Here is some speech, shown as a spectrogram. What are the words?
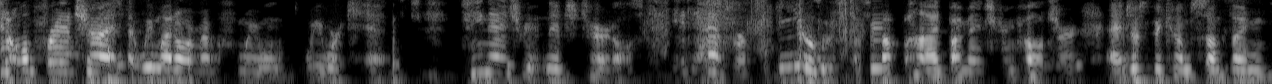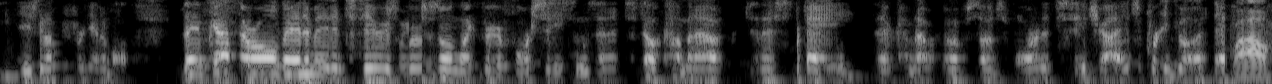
an old franchise that we might all remember from when we were kids, Teenage Mutant Ninja Turtles. It has refused to be left behind by mainstream culture and just become something easily forgettable. They've got their old animated series, which is on like three or four seasons, and it's still coming out to this day. They're coming out with new episodes for it. It's CGI. It's pretty good. Wow.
